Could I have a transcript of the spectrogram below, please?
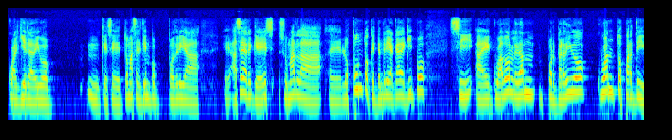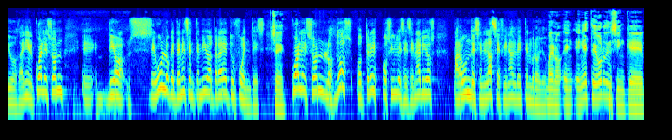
cualquiera, digo, que se tomase el tiempo podría eh, hacer, que es sumar la, eh, los puntos que tendría cada equipo si a Ecuador le dan por perdido cuántos partidos. Daniel, ¿cuáles son, eh, digo, según lo que tenés entendido a través de tus fuentes, Sí. cuáles son los dos o tres posibles escenarios para un desenlace final de este embrollo? Bueno, en, en este orden, sin que,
